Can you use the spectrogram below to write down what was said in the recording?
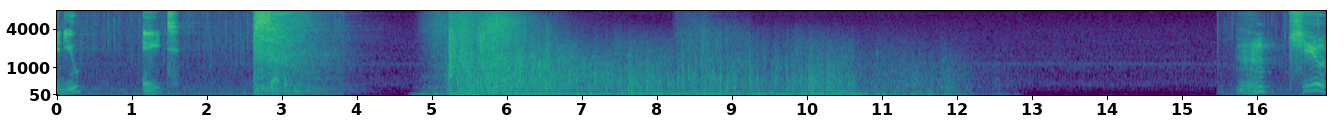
Continue. Eight. Seven. Hmm? 来よ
